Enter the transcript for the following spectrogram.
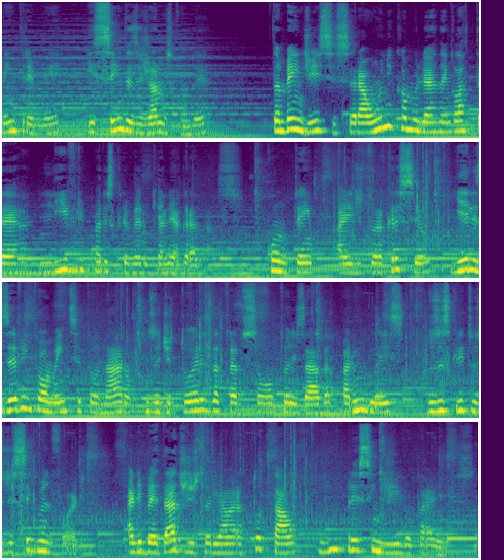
nem tremer e sem desejar me esconder? Também disse ser a única mulher na Inglaterra livre para escrever o que lhe agradasse. Com o tempo, a editora cresceu e eles eventualmente se tornaram os editores da tradução autorizada para o inglês dos escritos de Sigmund Freud. A liberdade editorial era total e imprescindível para eles.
